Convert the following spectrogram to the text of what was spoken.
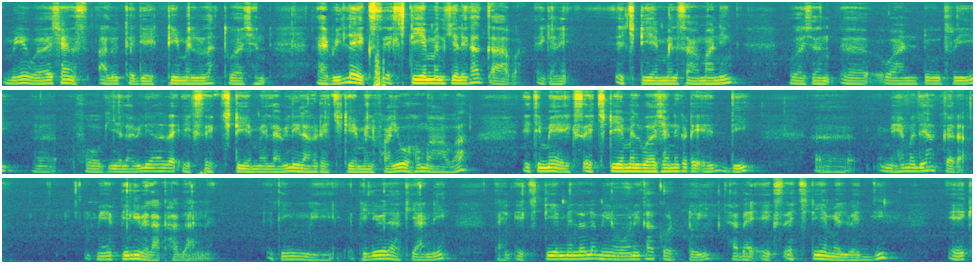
මේ වර්ෂන්ස් අලුත් ඩෙටමල්ලත් වර්ෂන් ඇවිල්ල XHTML කියල එකක් ආව. එකන HTML සාමානින් වර්ෂන් 123 ෆෝ කිය ලැවිලි XHTML ලැවිලි ළඟට HTML5 හොම ආවා. ඉති මේ XHTML වර්ෂණ එකට එද්දී මෙහෙම දෙයක් කරා. මේ පිළිවෙලක් හදන්න. ඉතින් මේ පිළිවෙලා කියන්නේ තැන් HTML වල මේ ඕන එක කොට්ටුයි හැබැයි XHTML වෙද්දි ඒක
